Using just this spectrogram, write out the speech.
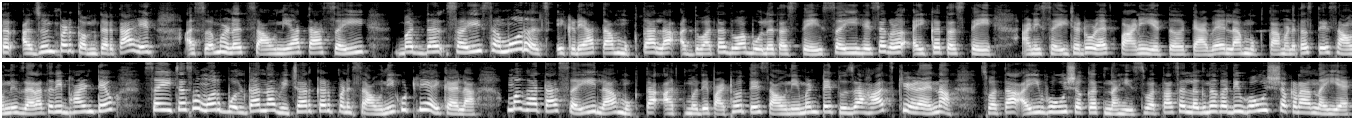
तर अजून पण कमतरता आहेत असं म्हणत सावनी आता सईबद्दल सई समोरच इकडे आता मुक्ताला अद्वाताद्वा बोलत असते. सई हे सगळं ऐकत असते आणि सईच्या डोळ्यात पाणी येतं. त्यावेळेला मुक्ता म्हणत असते सावनी जरा तरी भान ठेव. सईच्या समोर बोलताना विचार कर पण सावनी कुठली ऐकायला? मग आता सईला मुक्ता आतमध्ये पाठवते. सावनी म्हणते तुझा हाच खेळ आहे ना. स्वतः आई होऊ शकत नाही. स्वतःचं लग्न कधी होऊच शकणार नाही आहे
